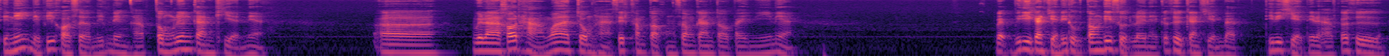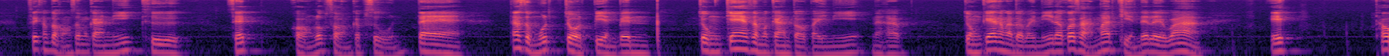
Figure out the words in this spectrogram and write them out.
ทีนี้เดี๋ยวพี่ขอเสริมนิดนึงครับ ตรงเรื่องการเขียนเนี่ยเเวลาเขาถามว่าจงหาเซตคำตอบของสมการต่อไปนี้เนี่ยแบบวิธีการเขียนที่ถูกต้องที่สุดเลยเนี่ยก็คือการเขียนแบบที่พี่เขียนนี่แหละครับ ก็คือเซตคำตอบของสมการนี้คือเซตของลบสองกับศูนย์แต่ถ้าสมมุติโจทย์เปลี่ยนเป็นจงแก้สมการต่อไปนี้นะครับ จงแก้สมการต่อไปนี้เราก็สามารถเขียนได้เลยว่า x เท่า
